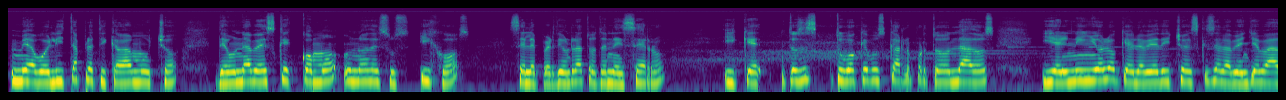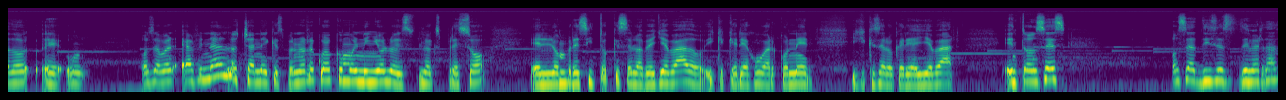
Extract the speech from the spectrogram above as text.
mi abuelita platicaba mucho de una vez que como uno de sus hijos se le perdió un ratote en el cerro y que entonces tuvo que buscarlo por todos lados y el niño lo que le había dicho es que se lo habían llevado eh, un- o sea, al final los chaneques, pero no recuerdo cómo el niño lo expresó, el hombrecito que se lo había llevado y que quería jugar con él y que, que se lo quería llevar. Entonces, o sea, dices, de verdad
